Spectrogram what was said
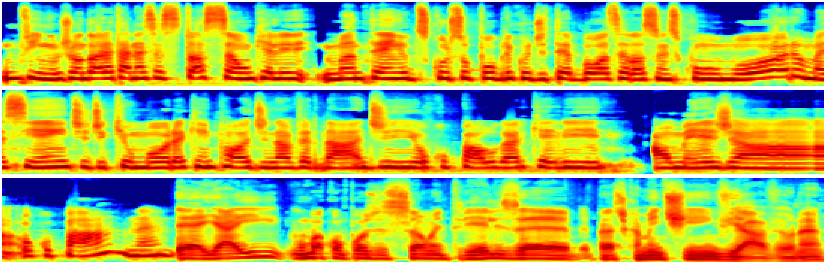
Enfim, o João Dória está nessa situação que ele mantém o discurso público de ter boas relações com o Moro, mas ciente de que o Moro é quem pode, na verdade, ocupar o lugar que ele almeja ocupar, né? É, e aí uma composição entre eles é praticamente inviável, né?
